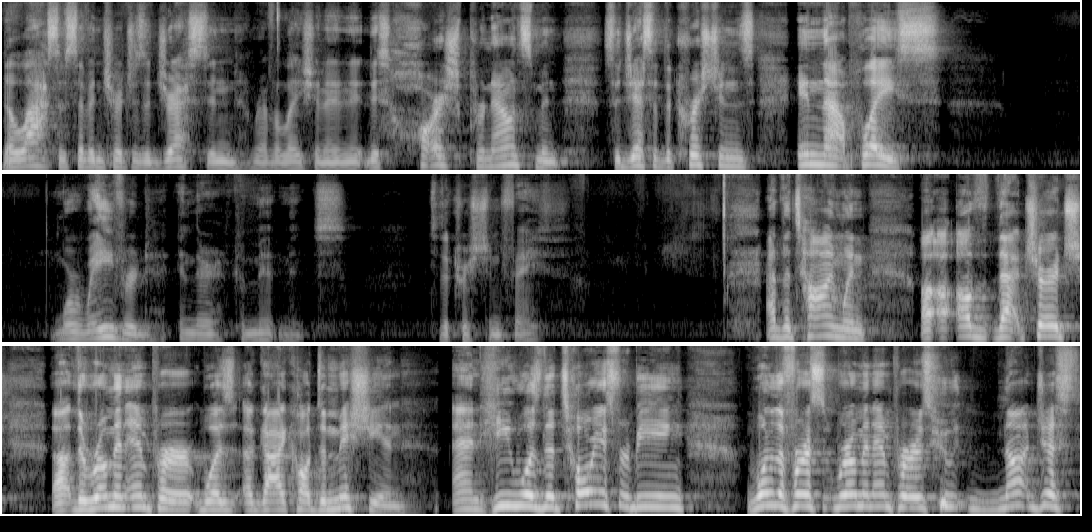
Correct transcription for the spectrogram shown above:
the last of seven churches addressed in Revelation. And this harsh pronouncement suggests that the Christians in that place more wavered in their commitments to the Christian faith. At the time when uh, uh, of that church, uh, the Roman emperor was a guy called Domitian, and he was notorious for being one of the first Roman emperors who not just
